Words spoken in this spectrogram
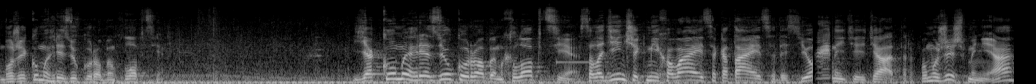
Боже, яку ми грязюку робимо, хлопці? Яку ми грязюку робимо, хлопці? Саладінчик мій ховається, катається десь. Йобаний ті- театр. Поможиш мені, а?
